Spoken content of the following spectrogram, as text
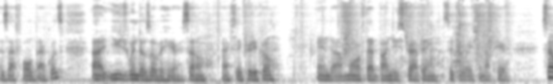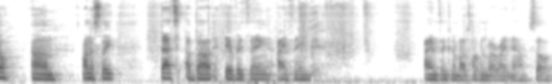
as I fall backwards. Uh, huge windows over here. So actually pretty cool and uh, more of that bungee strapping situation up here. So um, honestly, that's about everything I think I am thinking about talking about right now. So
